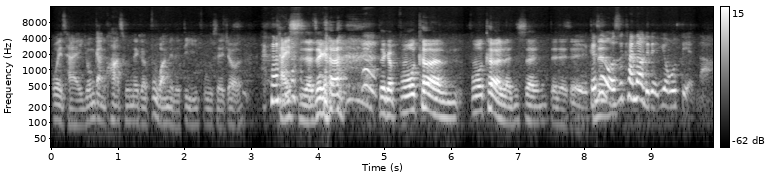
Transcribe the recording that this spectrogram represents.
我也才勇敢跨出那个不完美的第一步，所以就开始了这个 这个播客播客人生。对对对。可是我是看到你的优点啦，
